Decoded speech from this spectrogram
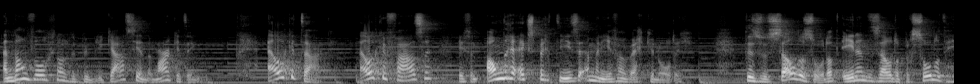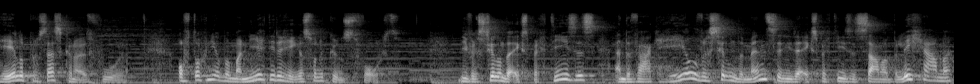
En dan volgt nog de publicatie en de marketing. Elke taak, elke fase heeft een andere expertise en manier van werken nodig. Het is dus zelden zo dat één en dezelfde persoon het hele proces kan uitvoeren, of toch niet op een manier die de regels van de kunst volgt. Die verschillende expertises en de vaak heel verschillende mensen die de expertise samen belichamen,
